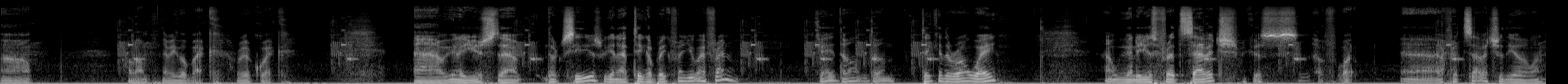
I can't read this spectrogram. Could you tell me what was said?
Uh, hold on, let me go back real quick. Uh, we're gonna use the Dark Sidious. We're gonna take a break from you, my friend. Okay, don't don't take it the wrong way. And we're gonna use Fred Savage because of what? Uh, Fred Savage or the other one?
